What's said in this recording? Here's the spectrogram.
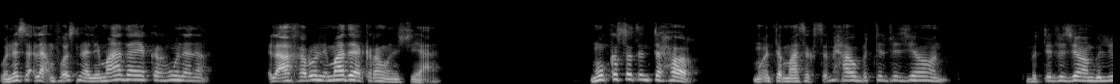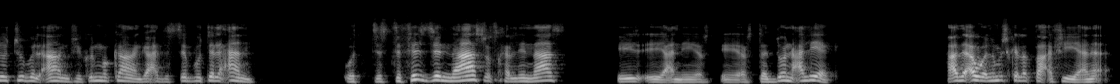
ونسأل أنفسنا لماذا يكرهوننا. الآخرون لماذا يكرهون الشيعة. مو قصة أنت حر مو أنت ماسك سبحة وبالتلفزيون. بالتلفزيون باليوتيوب الآن في كل مكان قاعد تسب وتلعن. وتستفز الناس وتخلي الناس يعني يرتدون عليك. هذا أول المشكلة الطائفية. أنا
